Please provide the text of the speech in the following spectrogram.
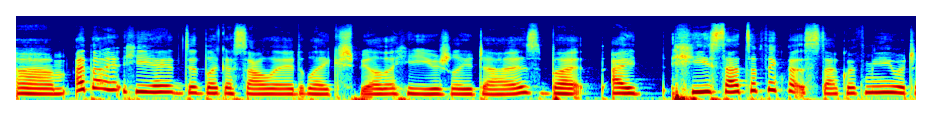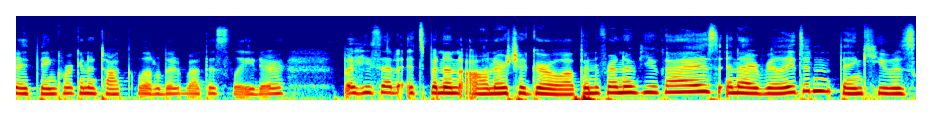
Um, I thought he did like a solid like spiel that he usually does, but I he said something that stuck with me, which I think we're gonna talk a little bit about this later. But he said it's been an honor to grow up in front of you guys, and I really didn't think he was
